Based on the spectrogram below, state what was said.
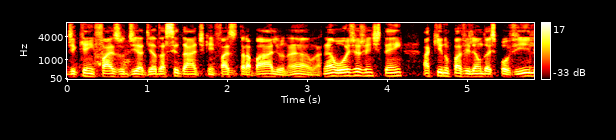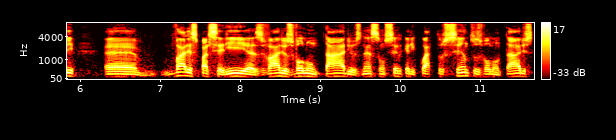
de quem faz o dia a dia da cidade, quem faz o trabalho. Né. né hoje a gente tem aqui no pavilhão da Expoville é, várias parcerias, vários voluntários, né? são cerca de 400 voluntários,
